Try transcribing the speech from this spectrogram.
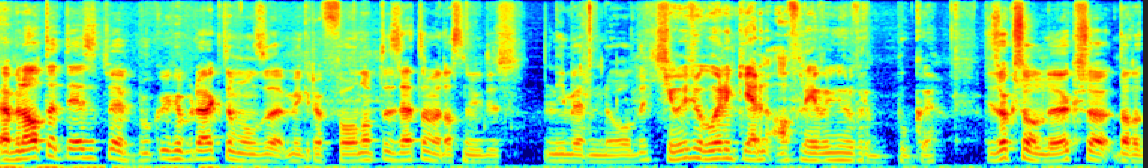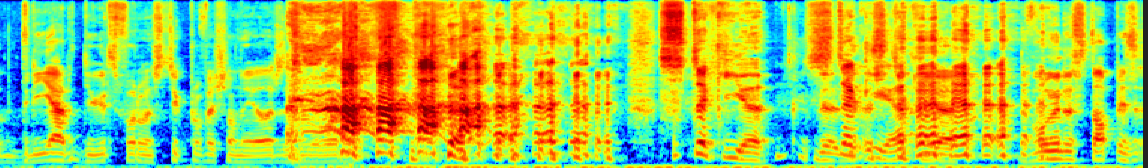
hebben altijd deze twee boeken gebruikt om onze microfoon op te zetten, maar dat is nu dus niet meer nodig. Je moet gewoon een keer een aflevering over boeken. Het is ook zo leuk zo, dat het drie jaar duurt voor we een stuk professioneler zijn geworden. Stukje. De- de- Stukje. een stukje. De volgende stap is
